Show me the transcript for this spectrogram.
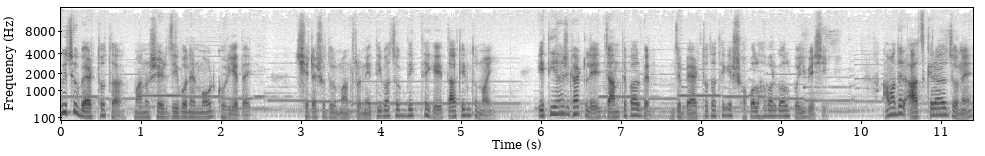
কিছু ব্যর্থতা মানুষের জীবনের মোড় ঘুরিয়ে দেয়। সেটা শুধুমাত্র নেতিবাচক দিক থেকে তা কিন্তু নয়। ইতিহাস ঘাটলে জানতে পারবেন যে ব্যর্থতা থেকে সফল হবার গল্পই বেশি। আমাদের আজকের আয়োজনে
